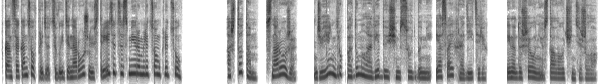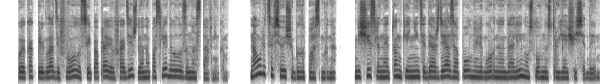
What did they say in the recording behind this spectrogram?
В конце концов, придется выйти наружу и встретиться с миром лицом к лицу. А что там, снаружи? Джуянь вдруг подумала о ведущем судьбами и о своих родителях, и на душе у нее стало очень тяжело. Кое-как пригладив волосы и поправив одежду, она последовала за наставником. На улице все еще было пасмурно. Бесчисленные тонкие нити дождя заполнили горную долину, словно струящийся дым.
